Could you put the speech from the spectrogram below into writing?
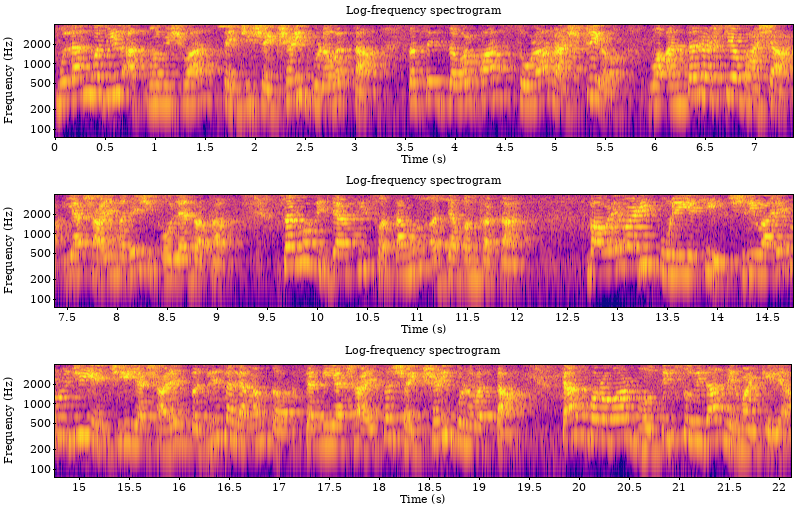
मुलांमधील आत्मविश्वास त्यांची शैक्षणिक गुणवत्ता तसेच जवळपास सोळा राष्ट्रीय व आंतरराष्ट्रीय भाषा या शाळेमध्ये शिकवल्या जातात. सर्व विद्यार्थी स्वतःहून अध्यापन करतात. बावळेवाडी पुणे येथील श्री वारे गुरुजी यांची या शाळेत बदली झाल्यानंतर त्यांनी या शाळेचं शैक्षणिक गुणवत्ता त्याचबरोबर भौतिक सुविधा निर्माण केल्या.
